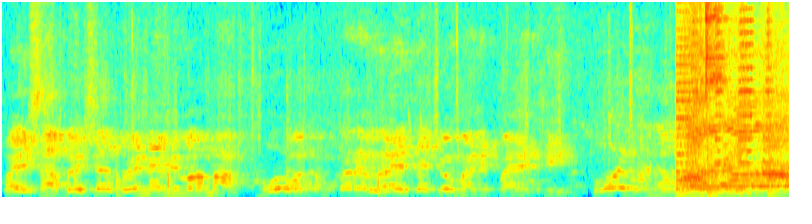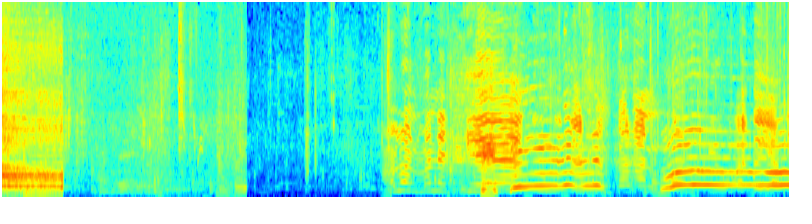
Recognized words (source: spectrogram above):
પૈસા પૈસા જોઈને વિવામાં બોલ. તો તમારે લઈ જજો મારી પાસેથી. કોઈ વાંધો હાલો મને કે કરવાનું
